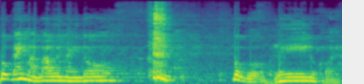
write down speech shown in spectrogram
ပုတ်တိုင်းမှာပါဝင်နိုင်သောပုဂ္ဂိုလ်လေးလို့ခေါ်တာ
